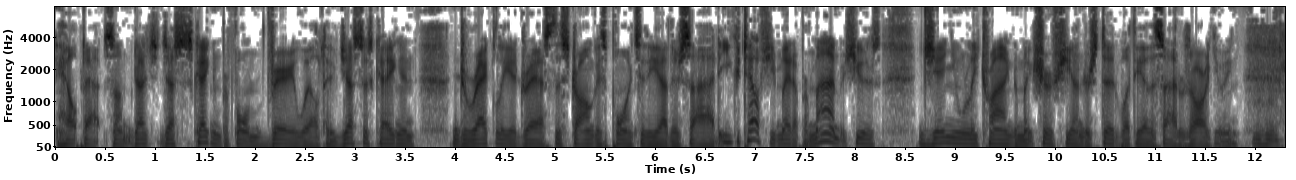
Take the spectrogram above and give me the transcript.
helped out some. Justice Kagan performed very well too. Justice Kagan directly addressed the strongest points of the other side. You could tell she made up her mind, but she was genuinely trying to make sure she understood what the other side was arguing. Mm-hmm.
